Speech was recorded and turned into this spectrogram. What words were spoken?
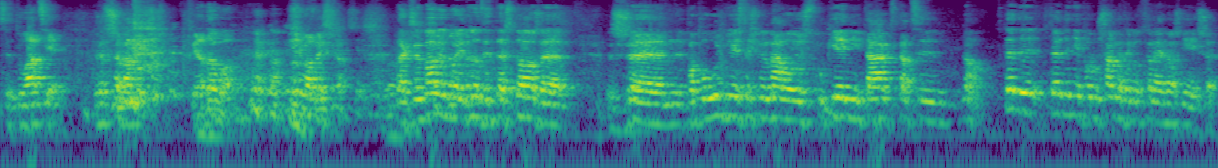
Wina. sytuacje, że trzeba być, wiadomo, siła wyższa. Także mamy, moi drodzy, też to, że, że po południu jesteśmy mało już skupieni, tak, tacy, no, wtedy, wtedy nie poruszamy tego, co najważniejsze.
